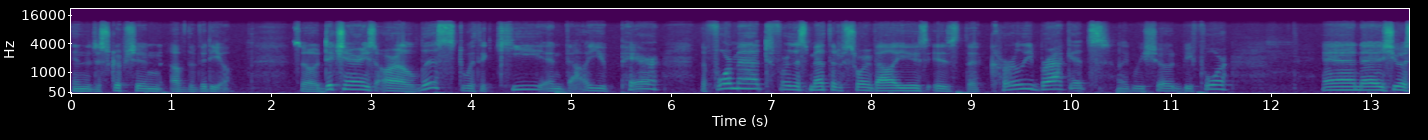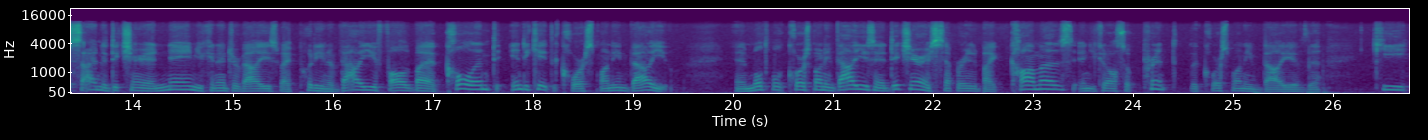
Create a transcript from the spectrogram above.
in the description of the video. So dictionaries are a list with a key and value pair. The format for this method of storing values is the curly brackets like we showed before. And as you assign a dictionary a name, you can enter values by putting a value followed by a colon to indicate the corresponding value. And multiple corresponding values in a dictionary are separated by commas, and you can also print the corresponding value of the key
